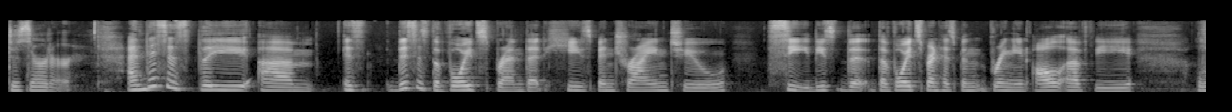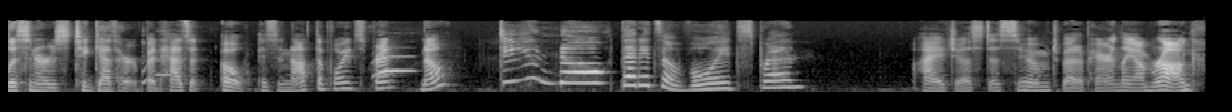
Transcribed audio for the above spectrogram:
deserter?" And this is the um is this is the void spren that he's been trying to see. These the the void spren has been bringing all of the listeners together, but hasn't. Oh, is it not the void spren? No, Do you know that it's a void spren? I just assumed, but apparently I'm wrong.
